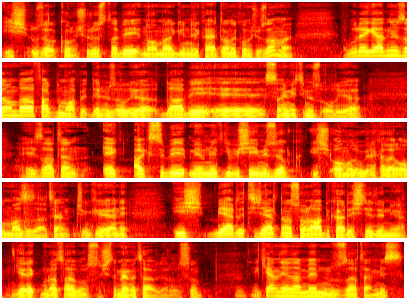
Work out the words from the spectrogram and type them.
İş uzak konuşuruz. Tabii normal günlük hayattan da konuşuruz ama buraya geldiğimiz zaman daha farklı muhabbetlerimiz oluyor. Daha bir e, samimiyetimiz oluyor. E zaten ek, aksi bir memnuniyet gibi bir şeyimiz yok. İş olmadı bugüne kadar. Olmazdı zaten. Çünkü yani iş bir yerde ticaretten sonra abi kardeşliğe dönüyor. Gerek Murat abi olsun işte Mehmet abiler olsun. E kendilerinden memnunuz zaten biz.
